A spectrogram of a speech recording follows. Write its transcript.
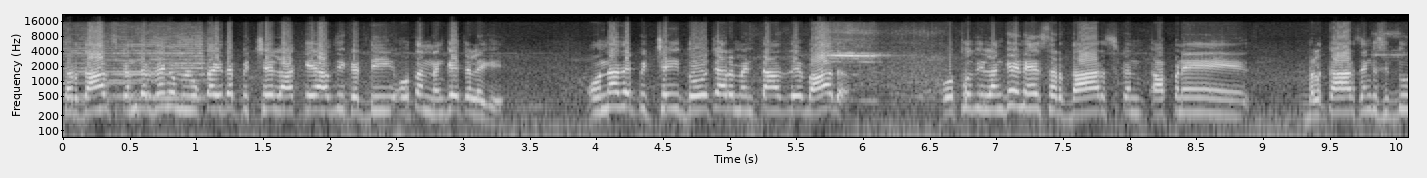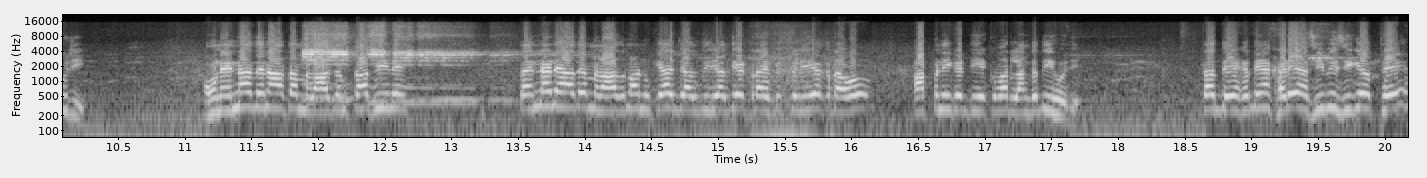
ਸਰਦਾਰ ਸਿਕੰਦਰ ਸਿੰਘ ਮਲੂਕਾ ਜੀ ਤਾਂ ਪਿੱਛੇ ਲਾ ਕੇ ਆਪਦੀ ਗੱਡੀ, ਉਹ ਤਾਂ ਨੰਗੇ ਚਲੇ ਗਏ। ਉਹਨਾਂ ਦੇ ਪਿੱਛੇ ਹੀ 2-4 ਮਿੰਟਾਂ ਦੇ ਬਾਅਦ ਉੱਥੋਂ ਦੀ ਲੰਘੇ ਨੇ ਸਰਦਾਰ ਸਿਕੰ- ਆਪਣੇ ਬਲਕਾਰ ਸਿੰਘ ਸਿੱਧੂ ਜੀ। ਹੁਣ ਇਹਨਾਂ ਦੇ ਨਾਂ ਤਾਂ ਮੁਲਾਜ਼ਮ ਕਾਫੀ ਨੇ। ਤਾਂ ਇਹਨਾਂ ਨੇ ਆਪਦੇ ਮੁਲਾਜ਼ਮਾਂ ਨੂੰ ਕਿਹਾ ਜਲਦੀ ਜਲਦੀ ਟ੍ਰੈਫਿਕ ਕਲੀਅਰ ਕਰਾਓ। ਆਪਣੀ ਗੱਡੀ ਇੱਕ ਵਾਰ ਲੰਘਦੀ ਹੋ ਜੇ। ਤਾਂ ਦੇਖਦੇ ਆ ਖੜੇ ਅਸੀਂ ਵੀ ਸੀਗੇ ਉੱਥੇ।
